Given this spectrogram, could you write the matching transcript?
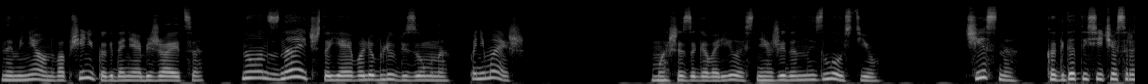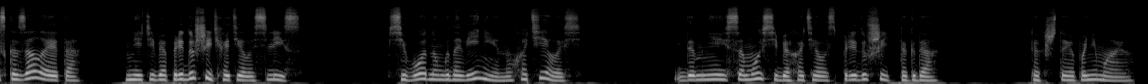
На меня он вообще никогда не обижается. Но он знает, что я его люблю безумно, понимаешь? Маша заговорила с неожиданной злостью. «Честно, когда ты сейчас рассказала это, мне тебя придушить хотелось, Лис. Всего одно мгновение, но хотелось. Да мне и самой себя хотелось придушить тогда. Так что я понимаю.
